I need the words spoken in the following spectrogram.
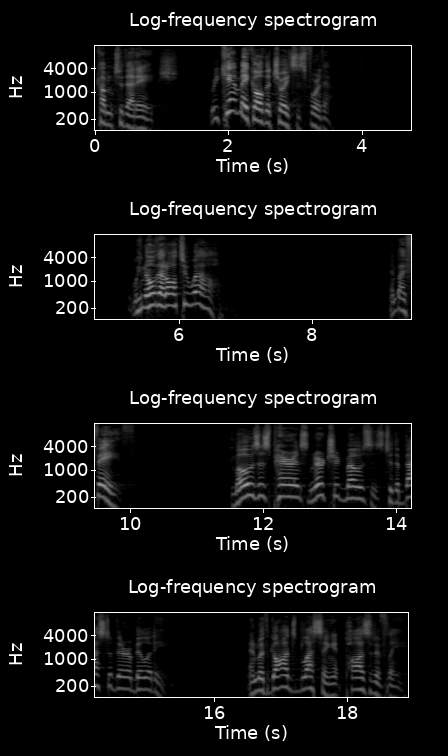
come to that age. We can't make all the choices for them. We know that all too well. And by faith, Moses' parents nurtured Moses to the best of their ability. And with God's blessing, it positively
